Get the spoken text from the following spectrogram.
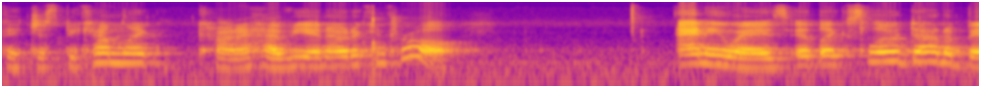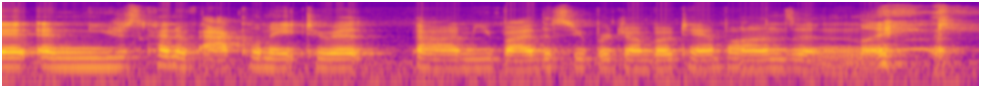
they just become like kind of heavy and out of control. Anyways, it like slowed down a bit, and you just kind of acclimate to it. Um, you buy the super jumbo tampons, and like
